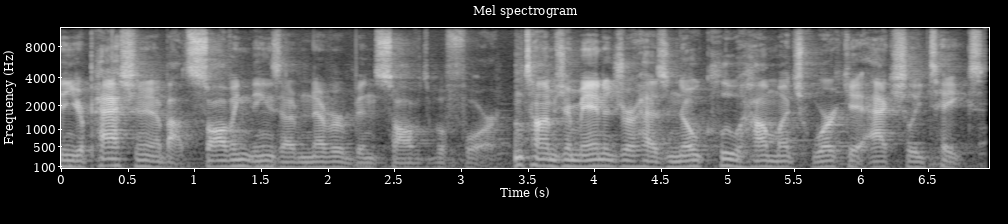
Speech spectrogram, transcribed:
then you're passionate about solving things that have never been solved before. Sometimes your manager has no clue how much work it actually takes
